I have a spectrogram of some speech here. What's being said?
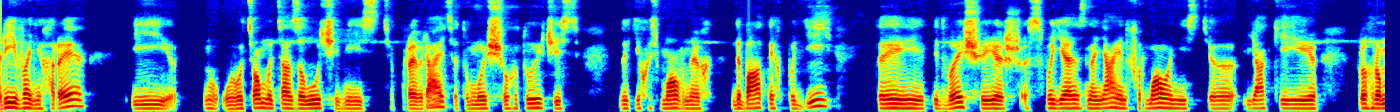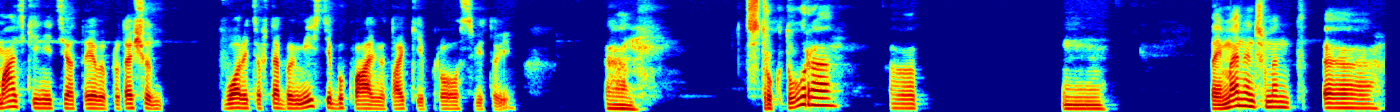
рівень гри, і ну, у цьому ця залученість проявляється, тому що готуючись до якихось мовних дебатних подій, ти підвищуєш своє знання, інформованість, е, як і про громадські ініціативи, про те, що твориться в тебе в місті буквально, так і про світові. Е, структура, Е, тайм-менеджмент. е,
